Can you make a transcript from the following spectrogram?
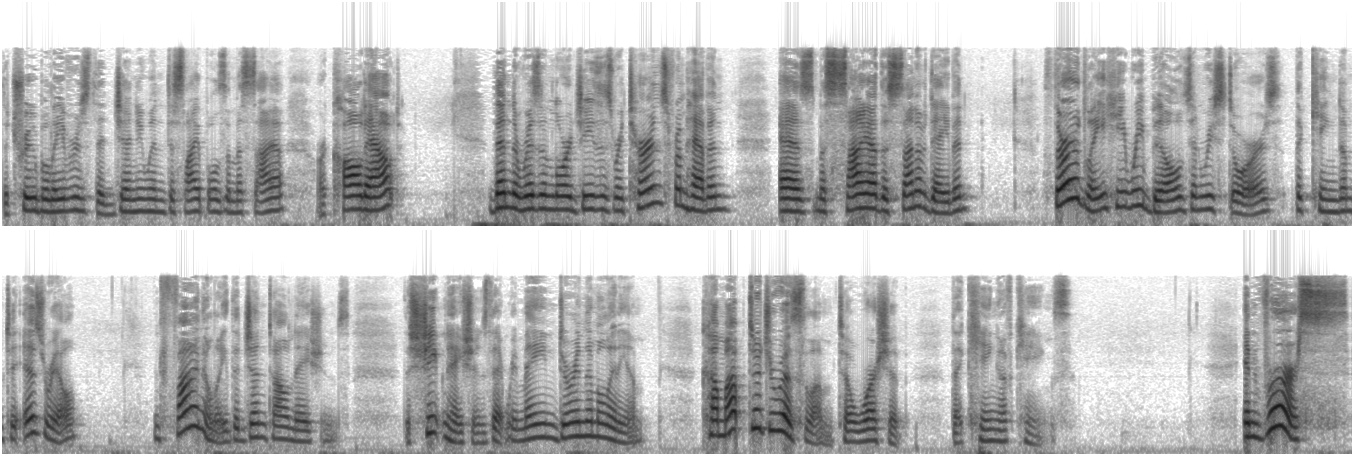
The true believers, the genuine disciples of Messiah, are called out. Then the risen Lord Jesus returns from heaven as Messiah, the Son of David. Thirdly, he rebuilds and restores the kingdom to Israel. And finally, the Gentile nations, the sheep nations that remain during the millennium, come up to Jerusalem to worship the King of Kings. In verse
